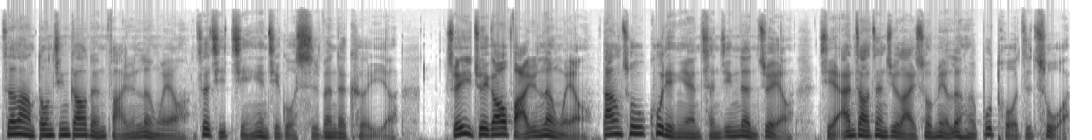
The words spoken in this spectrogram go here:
这让东京高等法院认为哦，这起检验结果十分的可疑啊。所以最高法院认为哦，当初库田研曾经认罪哦，且按照证据来说没有任何不妥之处啊。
